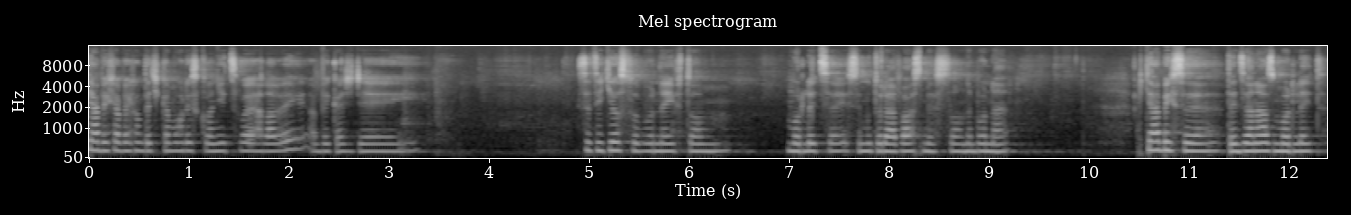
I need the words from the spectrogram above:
Chtěla bych, abychom teďka mohli sklonit svoje hlavy, aby každý se cítil svobodný v tom modlit se, jestli mu to dává smysl nebo ne. Chtěla bych se teď za nás modlit,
